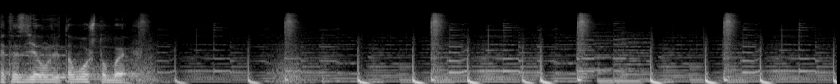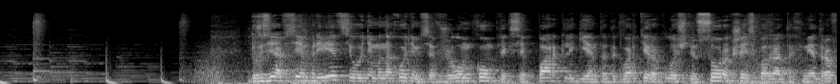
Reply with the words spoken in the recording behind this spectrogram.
Это сделано для того, чтобы Друзья, всем привет! Сегодня мы находимся в жилом комплексе Парк Легенд. Это квартира площадью 46 квадратных метров.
